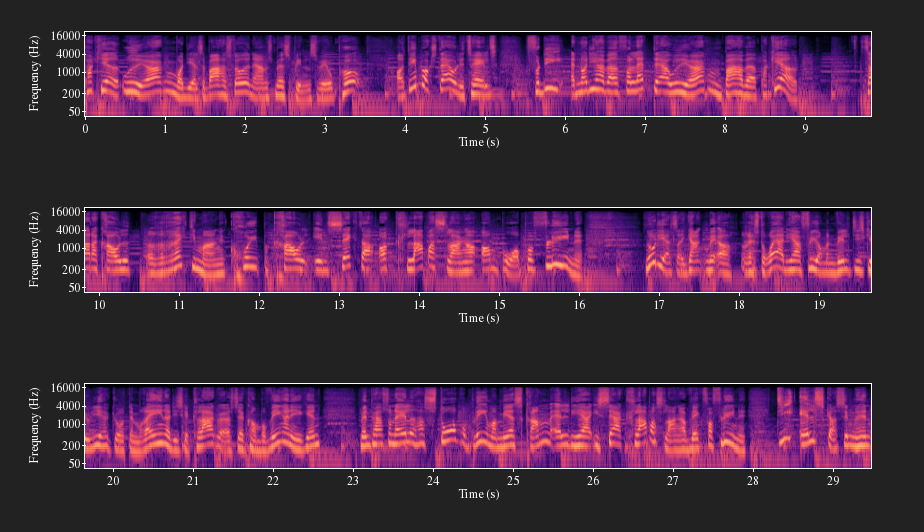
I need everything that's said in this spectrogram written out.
parkeret ude i ørkenen, hvor de altså bare har stået nærmest med spindelsvæv på. Og det er bogstaveligt talt, fordi at når de har været forladt derude i ørkenen, bare har været parkeret, så er der kravlet rigtig mange kryb, kravl, insekter og klapperslanger ombord på flyene. Nu er de altså i gang med at restaurere de her fly, om man vil. De skal jo lige have gjort dem rene, og de skal klargøres til at komme på vingerne igen. Men personalet har store problemer med at skræmme alle de her, især klapperslanger, væk fra flyene. De elsker simpelthen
